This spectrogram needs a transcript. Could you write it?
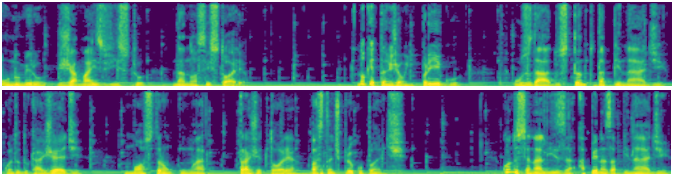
um número jamais visto na nossa história. No que tange ao emprego, os dados tanto da PNAD quanto do CAGED mostram uma trajetória bastante preocupante. Quando se analisa apenas a PNAD,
